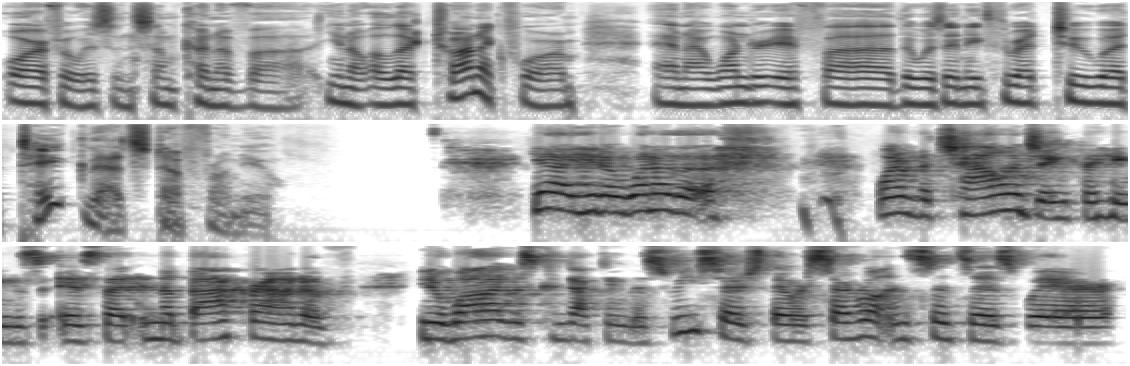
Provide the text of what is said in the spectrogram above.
or if it was in some kind of, uh, you know, electronic form. And I wonder if uh, there was any threat to uh, take that stuff from you. Yeah, you know, one of the one of the challenging things is that in the background of, you know, while I was conducting this research, there were several instances where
